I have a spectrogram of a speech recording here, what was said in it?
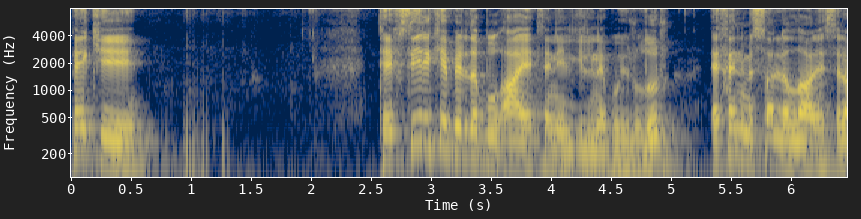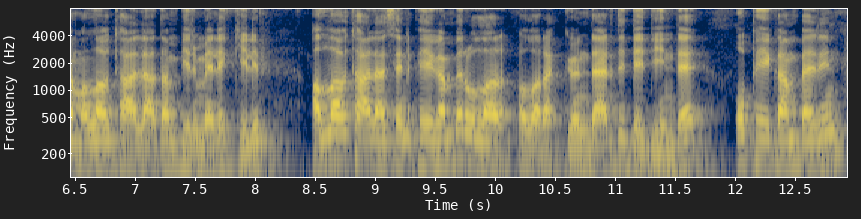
Peki Tefsiri Kebir'de bu ayetle ilgili ne buyrulur? Efendimiz sallallahu aleyhi ve sellem Allahu Teala'dan bir melek gelip Allahu Teala seni peygamber olar- olarak gönderdi dediğinde o peygamberin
